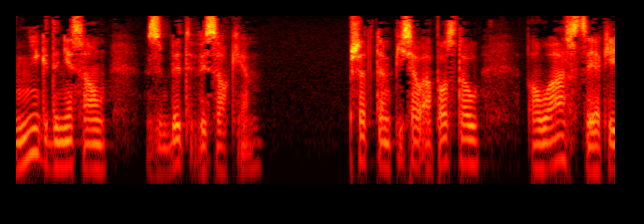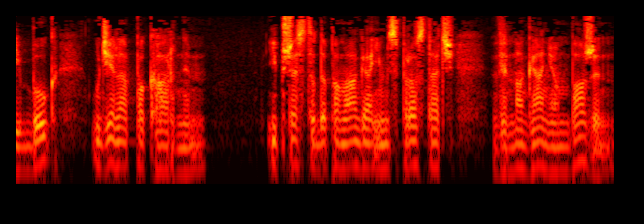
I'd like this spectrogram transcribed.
nigdy nie są zbyt wysokie. Przedtem pisał apostoł o łasce, jakiej Bóg udziela pokornym i przez to dopomaga im sprostać wymaganiom Bożym.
